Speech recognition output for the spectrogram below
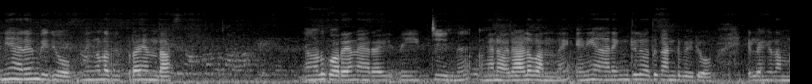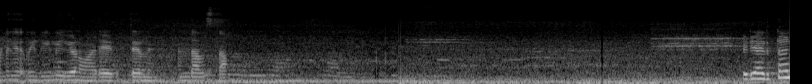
ഇനി ആരെയും വരുമോ നിങ്ങളുടെ അഭിപ്രായം എന്താ? ഞങ്ങൾ കുറേ നേരമായി വെയിറ്റ് ചെയ്യുന്ന. അങ്ങനെ ഒരാൾ വന്ന് ഇനി ആരെങ്കിലും അത് കണ്ടു വരുമോ ഇല്ലെങ്കിൽ നമ്മൾ റിവീൽ ചെയ്യണോ ആരെ എടുത്തതെന്ന് എന്താ അവസ്ഥ? എടി അടുത്താൾ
